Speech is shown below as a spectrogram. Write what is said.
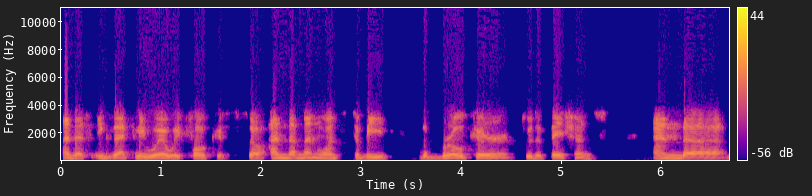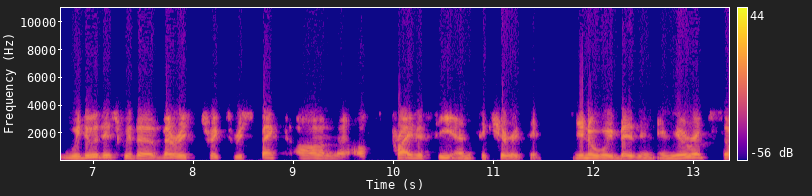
and that's exactly where we focus. So Andaman wants to be the broker to the patients. And uh, we do this with a very strict respect on of privacy and security. You know, we're based in, in Europe, so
